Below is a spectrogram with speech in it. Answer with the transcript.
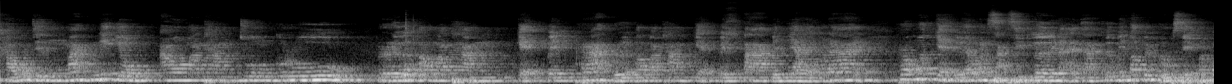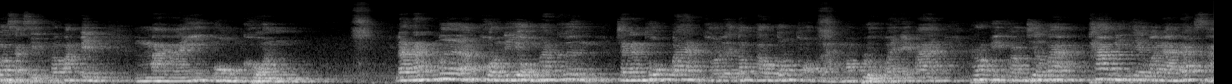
เขาจึงมักนิยมเอามาทำจวงกรู หรือเอามาทำแกะเป็นพระหรือเอามาทำแกะเป็นตาเป็นยายก็ได้ เพราะเมื่อแกะแล้วมันศักดิ์สิทธิ์เลยนะอาจารย์คือไม่ต้องไปปลูกเสกมันก็ศักดิ์สิทธิ์เพราะมันเป็นไม้มงคล ดังนั้นเมื่อคนนิยมมากขึ้น ฉะนั้นทุกบ้านเขาเลยต้องเอาต้นทองหลางมาปลูกไว้ในบ้าน เพราะมีความเชื่อว่าถ้ามีเทวดารักษา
